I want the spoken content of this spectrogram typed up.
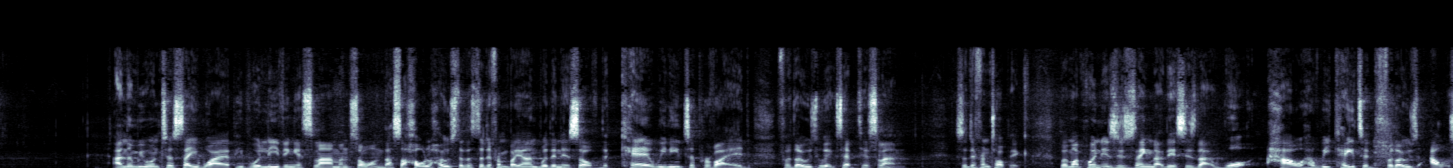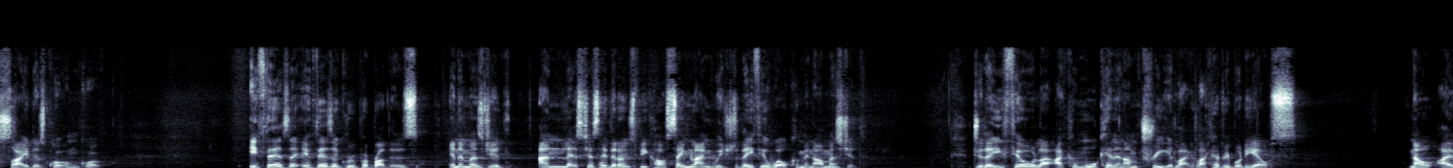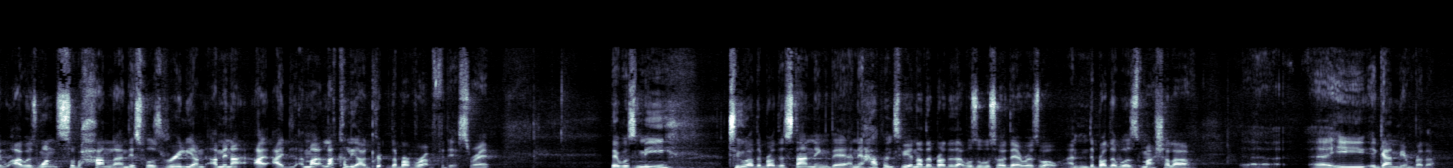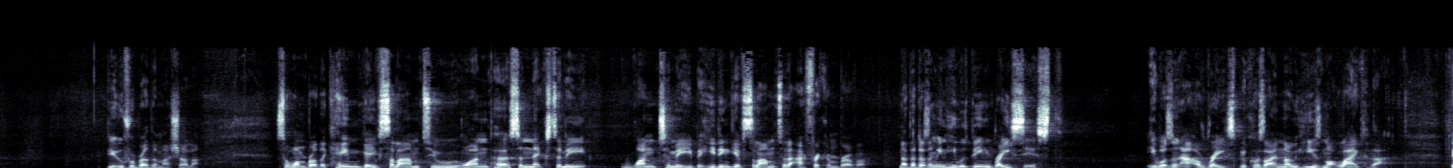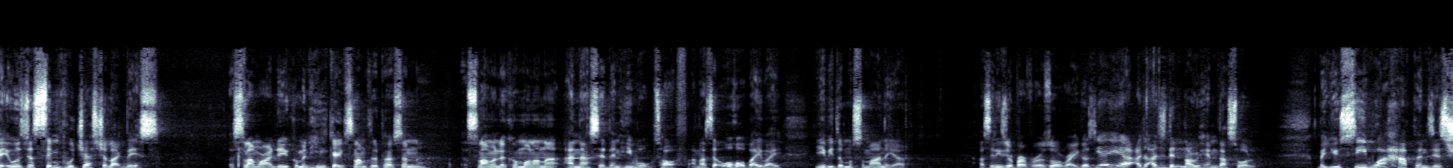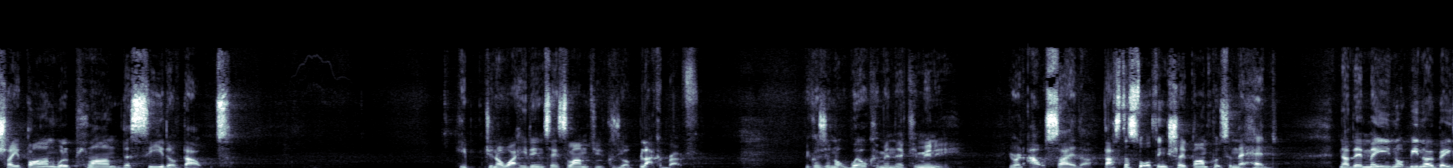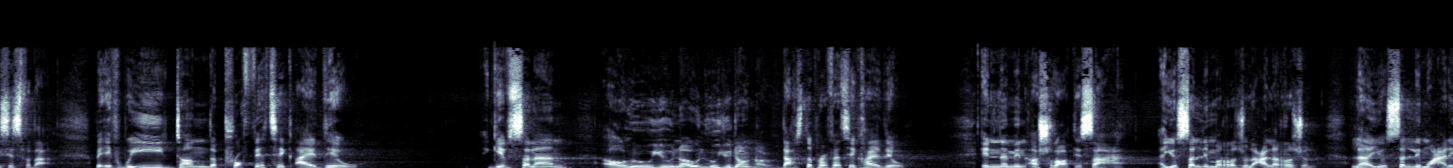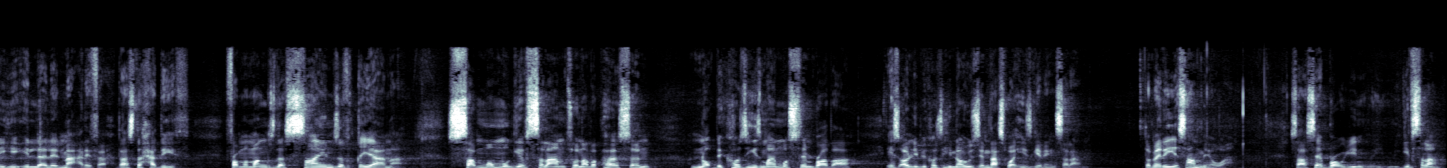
And then we want to say why are people leaving Islam and so on. That's a whole host of, that's a different bayan within itself, the care we need to provide for those who accept Islam. It's a different topic. But my point is, is saying like this is that what, how have we catered for those outsiders, quote unquote? If there's a, if there's a group of brothers in a masjid, and let's just say they don't speak our same language, do they feel welcome in our masjid? Do they feel like I can walk in and I'm treated like, like everybody else? Now, I, I was once, subhanAllah, and this was really, I mean, I, I, I, luckily I gripped the brother up for this, right? There was me, two other brothers standing there, and there happened to be another brother that was also there as well. And the brother was, mashallah, uh, uh, he, a Gambian brother. Beautiful brother, mashallah. So one brother came, gave salam to one person next to me, one to me, but he didn't give salam to the African brother. Now, that doesn't mean he was being racist. It wasn't out of race because I know he's not like that. But it was just simple gesture like this. Assalamu alaikum, and he gave salam to the person. Assalamu alaikum, Maulana. And that's it. Then he walked off. And I said, Oh, bye bye. You be the Muslim, yar. I said, He's your brother as well, right? He goes, Yeah, yeah. I, I just didn't know him. That's all. But you see, what happens is shaitan will plant the seed of doubt. He, do you know why he didn't say salam to you? Because you're black, bruv. Because you're not welcome in their community. You're an outsider. That's the sort of thing shaitan puts in their head. Now, there may not be no basis for that. But if we done the prophetic ideal, Give salam or who you know and who you don't know. That's the prophetic ideal. إن من أشراط الساعة أن يسلم الرجل على الرجل لا يسلم عليه إلا للمعرفة. That's the hadith. From amongst the signs of Qiyamah, someone will give salam to another person not because he's my Muslim brother, it's only because he knows him. That's why he's giving salam. So I said, bro, you give salam.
